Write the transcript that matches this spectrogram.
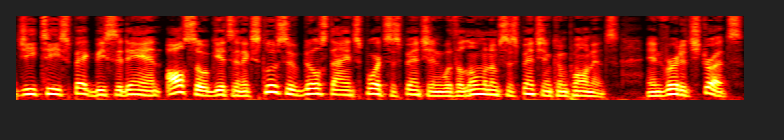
GT Spec B sedan also gets an exclusive Bilstein sport suspension with aluminum suspension components, inverted struts,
